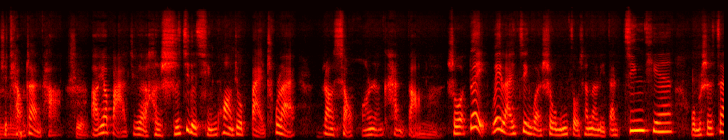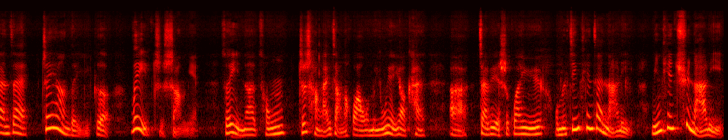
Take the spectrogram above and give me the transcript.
去挑战他，是啊，要把这个很实际的情况就摆出来，让小黄人看到，说对未来尽管是我们走向那里，但今天我们是站在这样的一个位置上面。所以呢，从职场来讲的话，我们永远要看啊，战略是关于我们今天在哪里，明天去哪里，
